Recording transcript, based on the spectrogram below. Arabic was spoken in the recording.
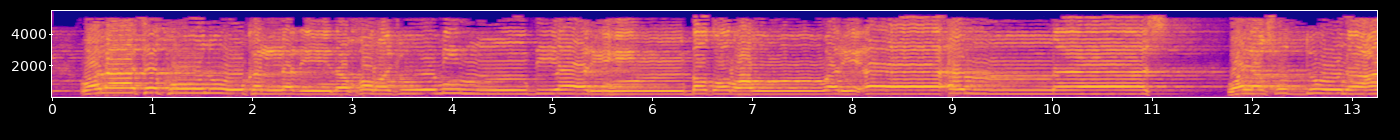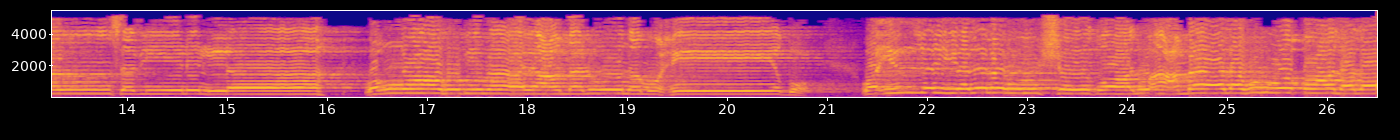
ولا تكونوا كالذين خرجوا من ديارهم بطرا ورئاء الناس ويصدون عن سبيل الله والله بما يعملون محيط. وإذ زين لهم الشيطان أعمالهم وقال لا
